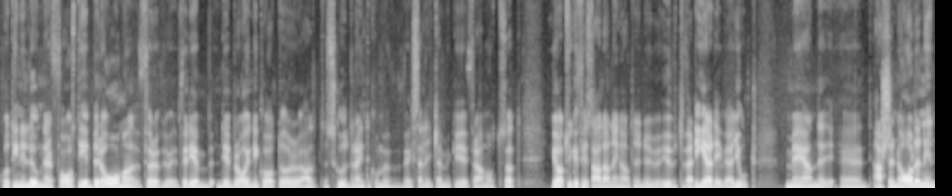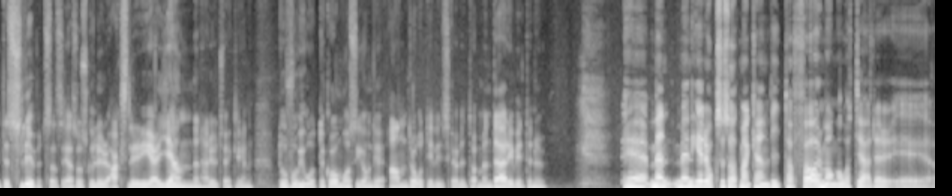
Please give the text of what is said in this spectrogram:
gått in i lugnare fas. Det är bra, man, för, för det, det är bra indikator att skulderna inte kommer växa lika mycket framåt. Så att jag tycker det finns alla anledning att nu utvärdera det vi har gjort. Men eh, arsenalen är inte slut så att säga. Så skulle det accelerera igen den här utvecklingen, då får vi återkomma och se om det är andra åtgärder vi ska vidta. Men där är vi inte nu. Eh, men, men är det också så att man kan vidta för många åtgärder? Eh,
